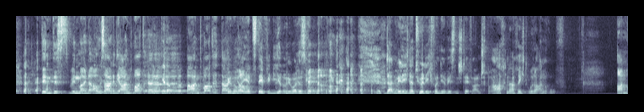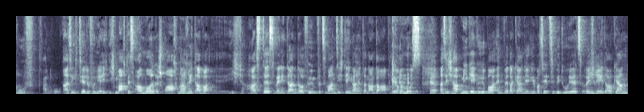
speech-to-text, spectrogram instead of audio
Denn das, wenn meine Aussage die Antwort äh, Genau. beantwortet, dann Können ja. wir jetzt definieren, wie wir das wollen. Dann will ich natürlich von dir wissen, Stefan, Sprachnachricht oder Anruf? Anruf. Anruf. Also ich telefoniere, ich, ich mache das auch mal, eine Sprachnachricht, Mhm. aber ich hasse das, wenn ich dann da 25 Dinger hintereinander abhören muss. Ja. Also ich habe mir gegenüber entweder gern gegenüber sitze, wie du jetzt, oder ich Mhm. rede auch gern.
